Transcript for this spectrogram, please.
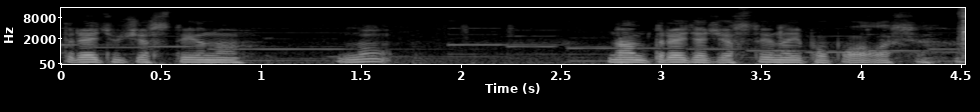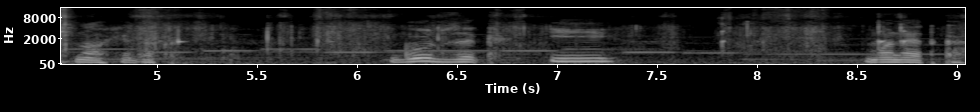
Третю частину. Ну, нам третя частина і попалася. Знахідок. Гудзик і монетка.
